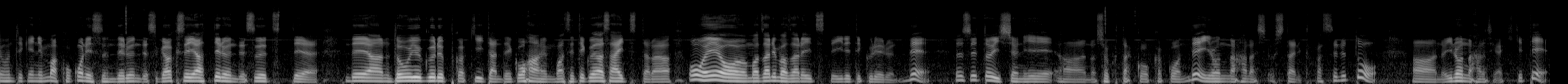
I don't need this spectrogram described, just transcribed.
基本的にまあここに住んでるんです学生やってるんですっつってであのどういうグループか聞いたんでご飯混ぜてくださいっつったらおうええよ混ざり混ざりっつって入れてくれるんでそれと一緒にあの食卓を囲んでいろんな話をしたりとかするとあのいろんな話が聞けて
